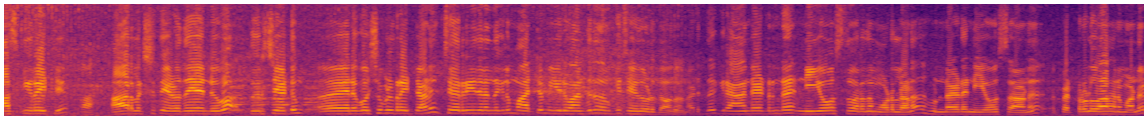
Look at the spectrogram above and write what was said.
ആസ്കിംഗ് റേറ്റ്. ആറ് ലക്ഷത്തി എഴുപത്തയ്യായിരം രൂപ. തീർച്ചയായിട്ടും നെഗോഷ്യബിൾ റേറ്റ് ആണ്. ചെറിയ രീതിയിൽ എന്തെങ്കിലും മാറ്റം ഈ ഒരു വാഹനത്തിന് നമുക്ക് ചെയ്തു കൊടുക്കാവുന്നതാണ്. അടുത്ത് ഗ്രാൻഡ് ആയിട്ടിന്റെ നിയോസ് എന്ന് പറയുന്ന മോഡലാണ്. ഹുണ്ടായുടെ നിയോസ് ആണ്. പെട്രോൾ വാഹനമാണ്.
